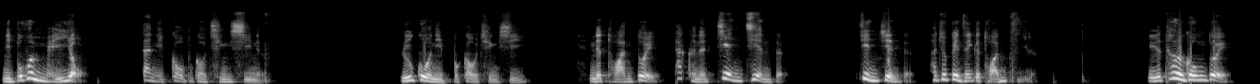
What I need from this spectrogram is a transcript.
你不会没有，但你够不够清晰呢？如果你不够清晰，你的团队他可能渐渐的、渐渐的，他就变成一个团体了。你的特工队。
